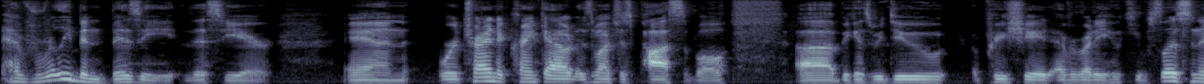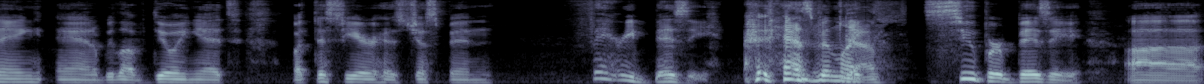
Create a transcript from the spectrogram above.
have really been busy this year, and we're trying to crank out as much as possible uh, because we do appreciate everybody who keeps listening and we love doing it. But this year has just been very busy. It has been like yeah super busy uh,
